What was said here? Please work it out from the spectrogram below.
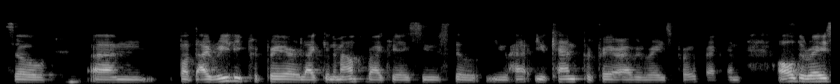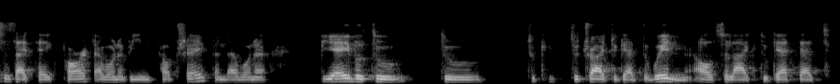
So, um, but I really prepare. Like in a mountain bike race, you still you have you can't prepare every race perfect. And all the races I take part, I want to be in top shape, and I want to be able to to to to try to get the win. Also, like to get that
